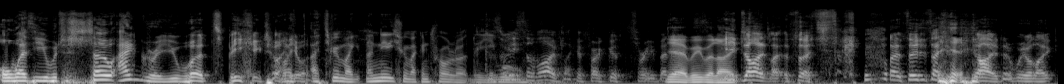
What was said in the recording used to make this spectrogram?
or whether you were just so angry you weren't speaking to anyone. I threw my, I nearly threw my controller at the Because wall. we survived like for a good three minutes. Yeah, we were like he like, died like 30 seconds. Like 30 seconds he died, and we were like,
